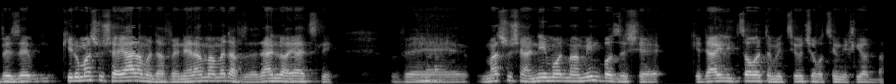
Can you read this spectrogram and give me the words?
וזה כאילו משהו שהיה על המדף ונעלם מהמדף, זה עדיין לא היה אצלי. ומשהו שאני מאוד מאמין בו זה שכדאי ליצור את המציאות שרוצים לחיות בה.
